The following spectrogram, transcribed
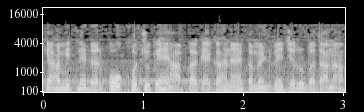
क्या हम इतने डरपोक हो चुके हैं? आपका क्या कहना है? कमेंट में ज़रूर बताना।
